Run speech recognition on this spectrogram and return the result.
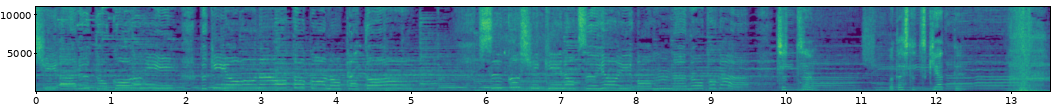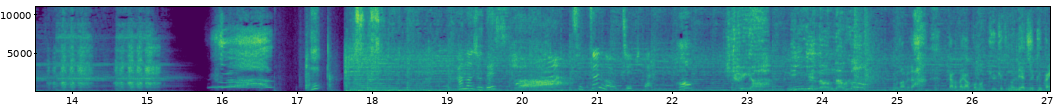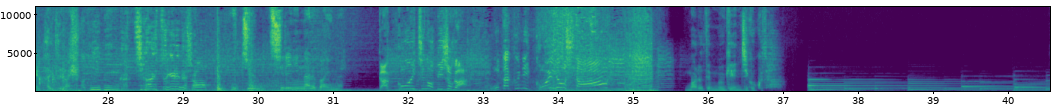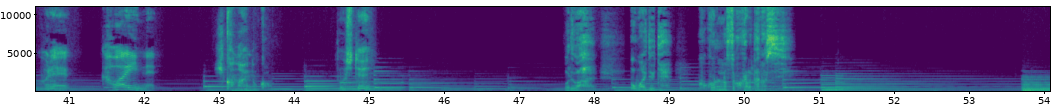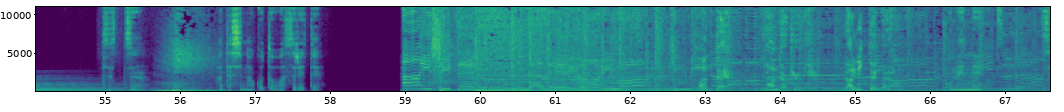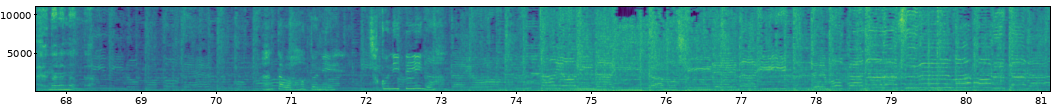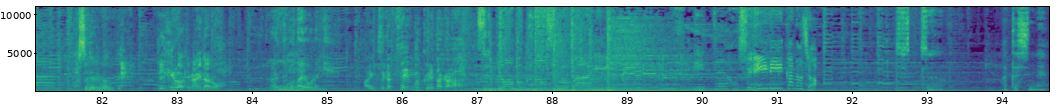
しあるところに不器用な男の子と少し気の強い女の子がつっつん私と付き合って。え？彼女です。つっつんのお家行きたい。光が人間の女の子もうダメだ。体がこの究極のリア充空間に耐えきれない。身分が違いすぎるでしょ？宇宙の塵になればいいの。学校一の美女がオタクに恋をした？まるで無限地獄だ。これかわいいね。引かないのか？どうして？俺はお前といて心の底から楽しいつっつん私のことを忘れて。愛してる誰よりも君待ってなんだよ急に。何言ってんだよ。ごめんね。さよならなんだ。あんたは本当にそこにいていいの？だよ。頼りないかもしれない。でも必ず守るから。忘れるなんてできるわけないだろ。何にもない俺にあいつが全部くれたから。ずっと僕のそばにいてほしい。3D 彼女。つっつん私ね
